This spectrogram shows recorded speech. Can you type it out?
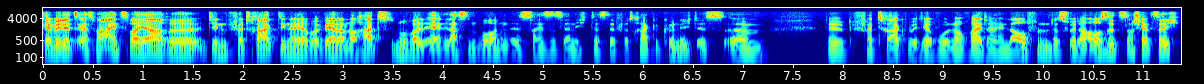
der wird jetzt erstmal ein, zwei Jahre den Vertrag, den er ja bei Werder noch hat, nur weil er entlassen worden ist, heißt es ja nicht, dass der Vertrag gekündigt ist. Ähm, der Vertrag wird ja wohl noch weiterhin laufen. Das wird er aussitzen, schätze ich.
